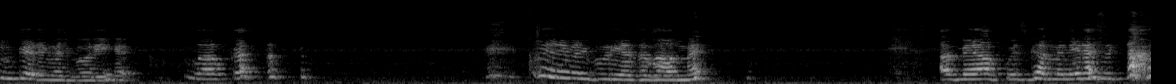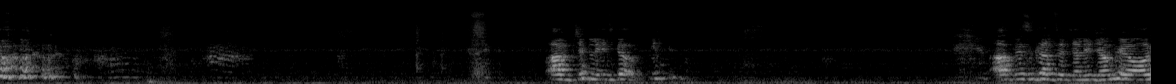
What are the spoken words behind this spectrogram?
मेरी मजबूरी है। माफ़ कर। दो कसम अब मैं। अब मैं आपको इस घर में नहीं रख सकता। आप चली जाओ प्लीज़ आप इस घर से चली जाओ मैं और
